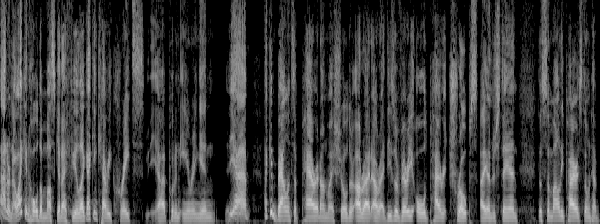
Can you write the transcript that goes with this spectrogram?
I don't know. I can hold a musket. I feel like I can carry crates. Uh, put an earring in. Yeah, I can balance a parrot on my shoulder. All right, all right. These are very old pirate tropes. I understand. The Somali pirates don't have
